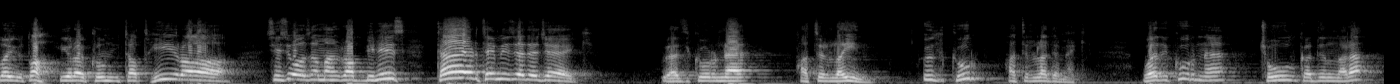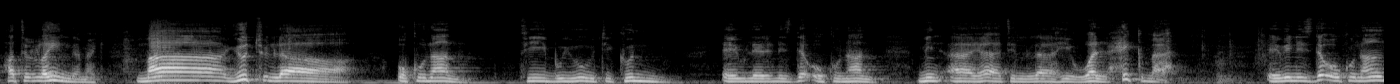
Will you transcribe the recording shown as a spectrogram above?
ve yutahhirakum tathira. Sizi o zaman Rabbiniz tertemiz edecek. Vezkurne hatırlayın. Üzkur hatırla demek. Vezkurne çoğul kadınlara hatırlayın demek. Ma yutla okunan fi buyutikun evlerinizde okunan min ayatillahi vel hikme evinizde okunan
